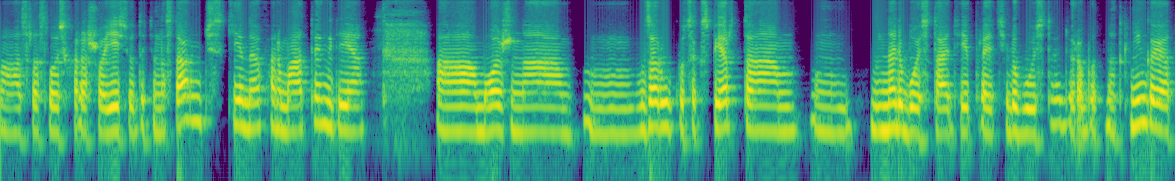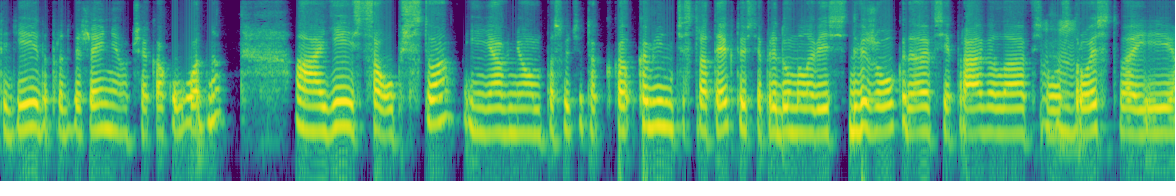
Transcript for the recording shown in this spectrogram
а, срослось хорошо. Есть вот эти наставнические да, форматы, где можно за руку с экспертом на любой стадии пройти любую стадию работы над книгой, от идеи до продвижения, вообще как угодно. А, есть сообщество, и я в нем, по сути, так комьюнити-стратег, то есть я придумала весь движок, да, все правила, все угу. устройство и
